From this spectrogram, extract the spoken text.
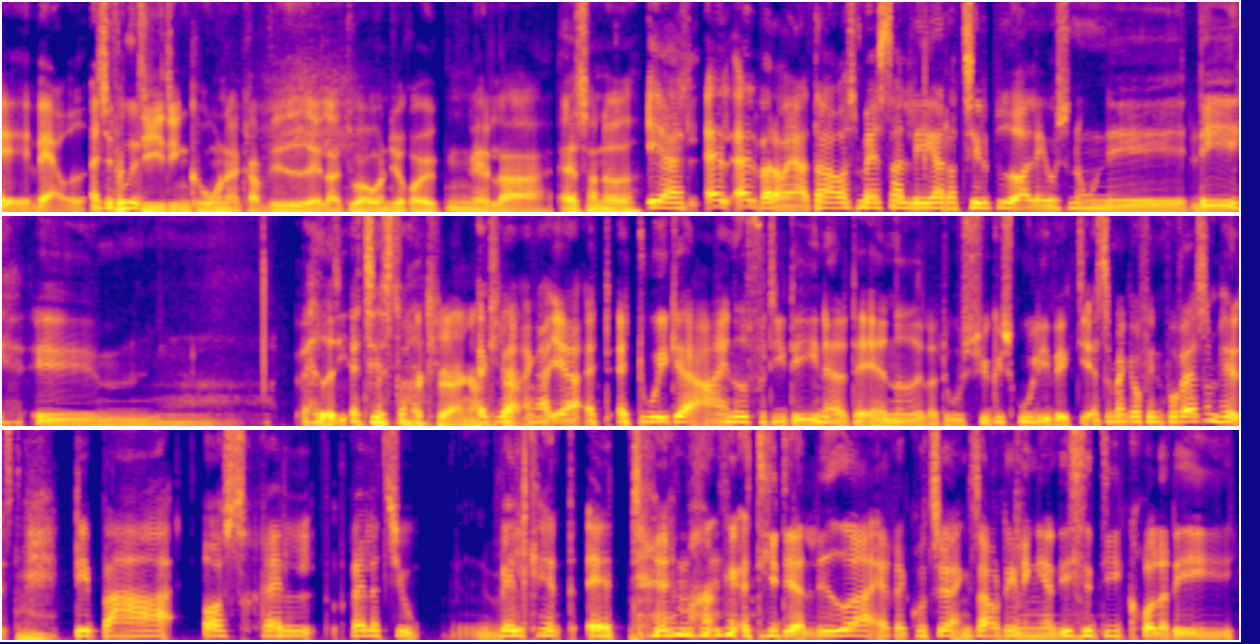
øh, værvet. Altså, du, Fordi din kone er gravid, eller du har ondt i ryggen, eller alt sådan noget. Ja, alt, alt hvad der er. Der er også masser af læger, der tilbyder at lave sådan nogle øh, læge... Øh, hvad hedder de? Attester. Erklæringer, Erklæringer, ja. ja at, at du ikke er egnet, fordi det ene eller det andet, eller du er psykisk uligevægtig. Altså, man kan jo finde på hvad som helst. Mm. Det er bare også rel- relativt velkendt, at mange af de der ledere af rekrutteringsafdelingen, de, de krøller det i,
